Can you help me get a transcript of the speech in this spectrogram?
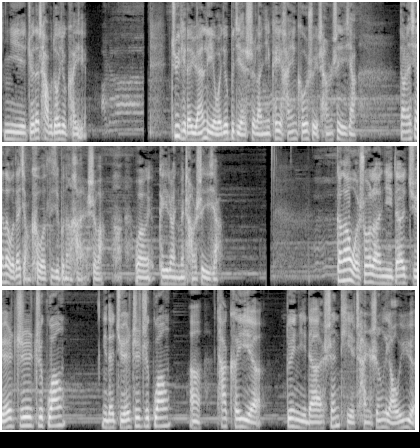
你觉得差不多就可以。具体的原理我就不解释了，你可以含一口水尝试一下。当然，现在我在讲课，我自己不能喊，是吧？我可以让你们尝试一下。刚刚我说了，你的觉知之光，你的觉知之光。嗯，它可以对你的身体产生疗愈。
